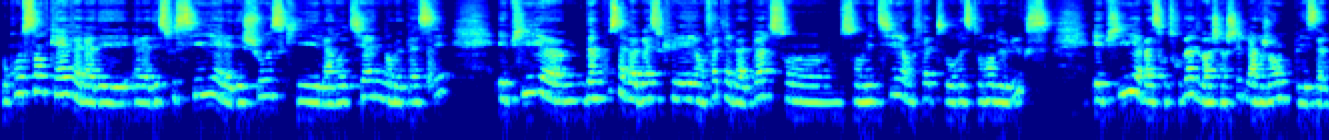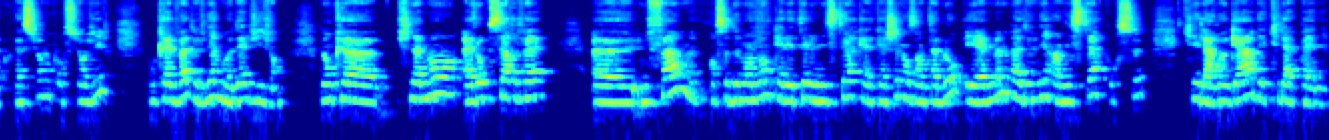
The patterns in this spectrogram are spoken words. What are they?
Donc on sent qu'Eve, elle a des, elle a des soucis, elle a des choses qui la retiennent dans le passé. Et puis euh, d'un coup, ça va basculer. En fait, elle va perdre son, son métier en fait au restaurant de luxe. Et puis elle va se retrouver à devoir chercher de l'argent pour payer pour survivre. Donc elle va devenir modèle vivant. Donc euh, finalement, elle observait euh, une femme en se demandant quel était le mystère qu'elle cachait dans un tableau et elle-même va devenir un mystère pour ceux qui la regardent et qui la peignent.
